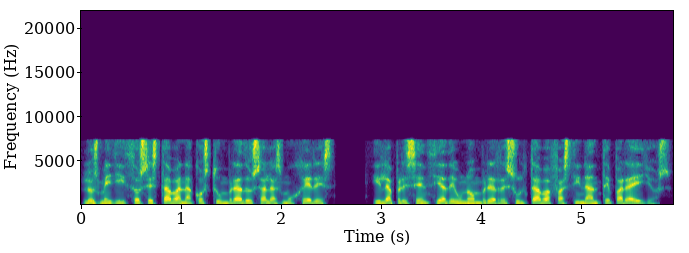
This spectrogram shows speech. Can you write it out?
Los mellizos estaban acostumbrados a las mujeres, y la presencia de un hombre resultaba fascinante para ellos.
